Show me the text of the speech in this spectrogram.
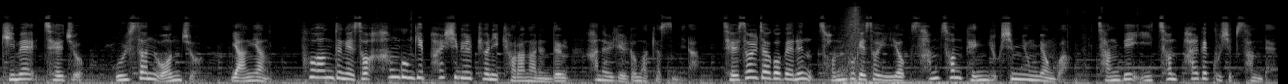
김해, 제주, 울산, 원주, 양양, 포항 등에서 항공기 81편이 결항하는 등 하늘길도 막혔습니다. 제설 작업에는 전국에서 인력 3,166명과 장비 2,893대,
